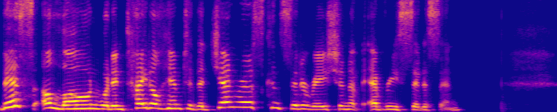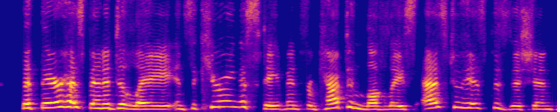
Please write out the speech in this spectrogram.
This alone would entitle him to the generous consideration of every citizen. That there has been a delay in securing a statement from Captain Lovelace as to his position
